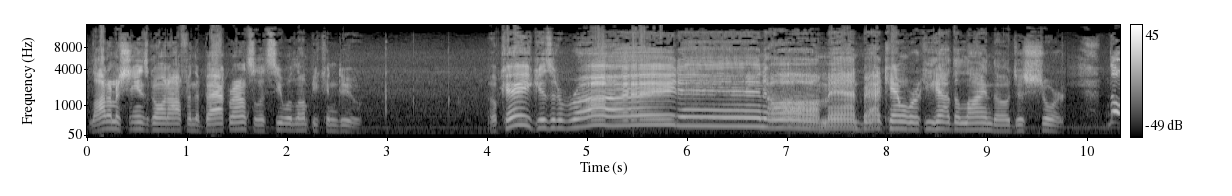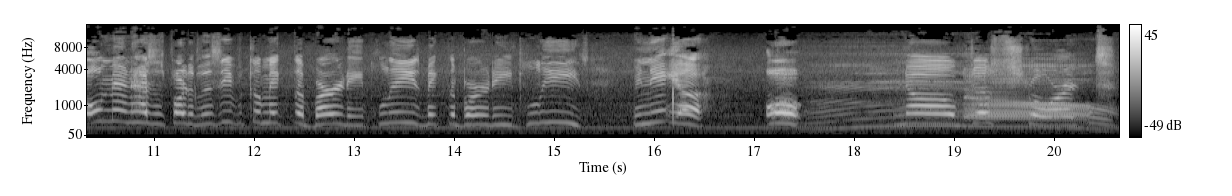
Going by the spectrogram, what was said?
A lot of machines going off in the background, so let's see what Lumpy can do. Okay, gives it a ride, and oh man, bad camera work. He had the line though, just short. The old man has his part of Let's see if we can make the birdie. Please make the birdie. Please. We need ya. Oh, no, just short.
